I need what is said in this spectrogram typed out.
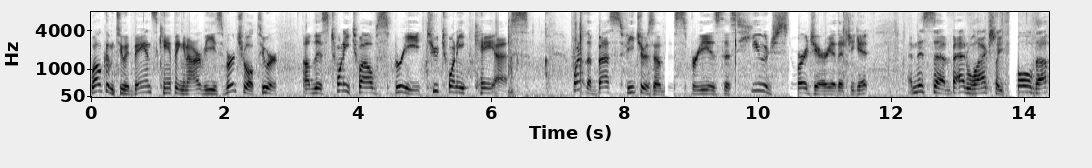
Welcome to Advance Camping and RV's virtual tour of this 2012 Spree 220KS. One of the best features of this Spree is this huge storage area that you get. And this uh, bed will actually fold up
